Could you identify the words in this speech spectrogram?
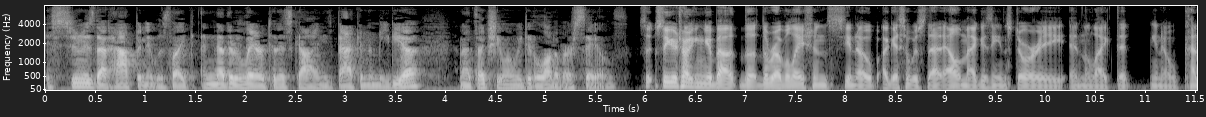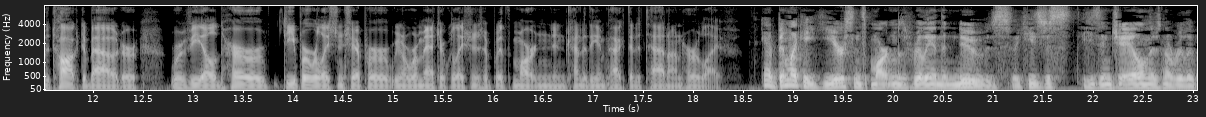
as soon as that happened, it was like another layer to this guy, and he's back in the media and that's actually when we did a lot of our sales. So, so you're talking about the the revelations. You know, I guess it was that Elle magazine story and the like that you know kind of talked about or revealed her deeper relationship, her you know romantic relationship with Martin, and kind of the impact that it's had on her life. Yeah, it's been like a year since Martin was really in the news. Like he's just he's in jail and there's no really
